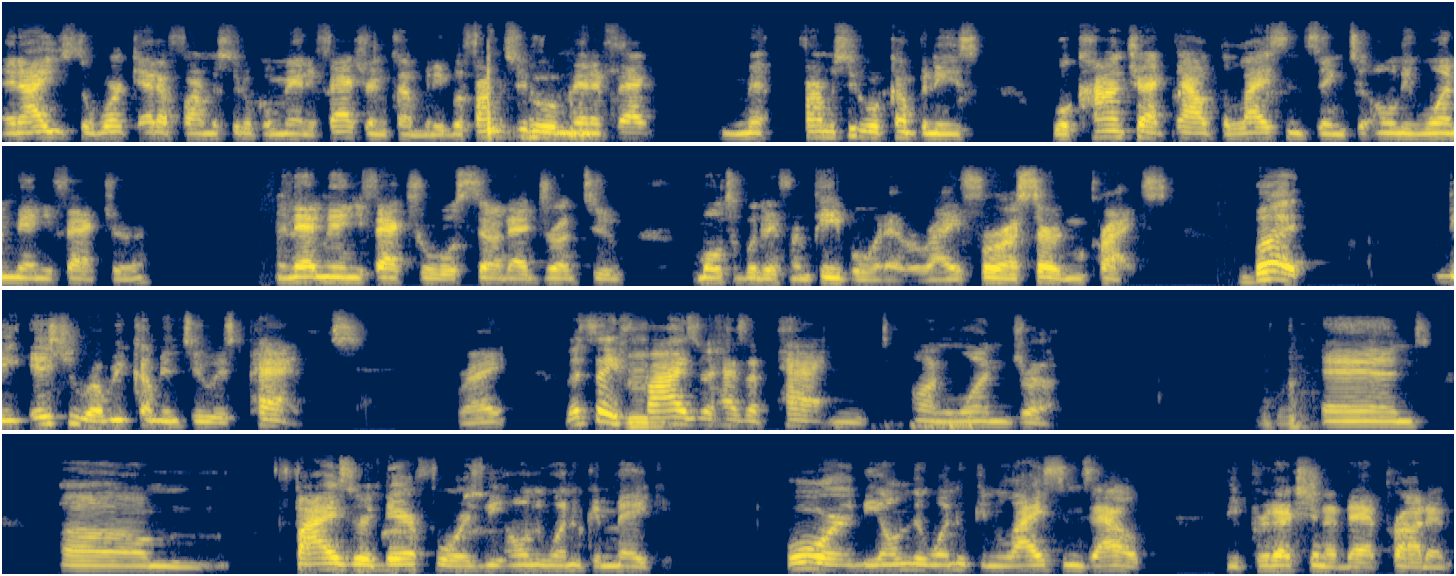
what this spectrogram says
and I used to work at a pharmaceutical manufacturing company, but pharmaceutical mm-hmm. manufact pharmaceutical companies will contract out the licensing to only one manufacturer, and that manufacturer will sell that drug to multiple different people, whatever, right, for a certain price. But the issue where we come into is patents, right? Let's say mm-hmm. Pfizer has a patent on one drug, okay. and um, Pfizer, therefore, is the only one who can make it, or the only one who can license out the production of that product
